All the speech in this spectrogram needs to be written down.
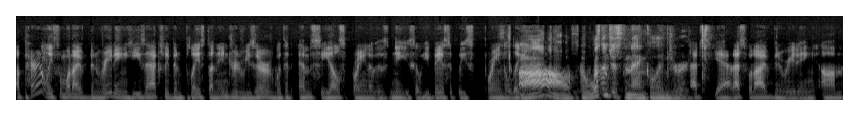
Apparently, from what I've been reading, he's actually been placed on injured reserve with an MCL sprain of his knee. So he basically sprained a ligament. Oh, so it wasn't just an ankle injury. That's yeah, that's what I've been reading. Um,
